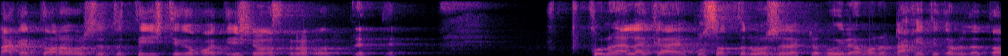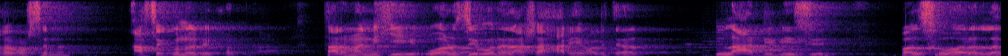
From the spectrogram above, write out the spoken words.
ডাকে ধরা পড়ছে তো তিরিশ থেকে পঁয়ত্রিশ বছর মধ্যে কোনো এলাকায় পঁচাত্তর বছরের একটা বইরা আমার ডাকাইতে করবে তার ধরা পড়ছে না? আছে কোনো রেকর্ড? তার মানে কি, ওর জীবনের আশা হারিয়ে ফেলিতে লাডি নিছে বল সুয়ার আল্লাহ।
